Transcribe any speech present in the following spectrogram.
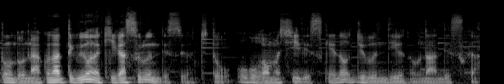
どんどんなくなっていくような気がするんですよ。ちょっとおこがましいですけど、自分で言うのもなんですが。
